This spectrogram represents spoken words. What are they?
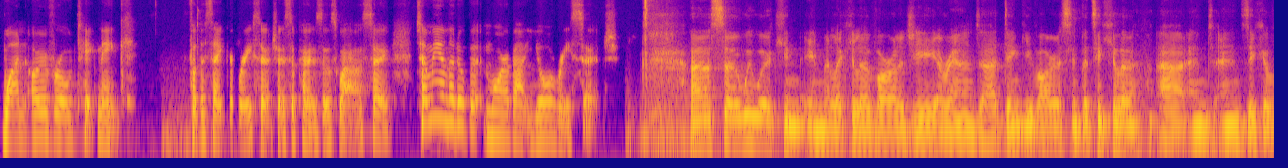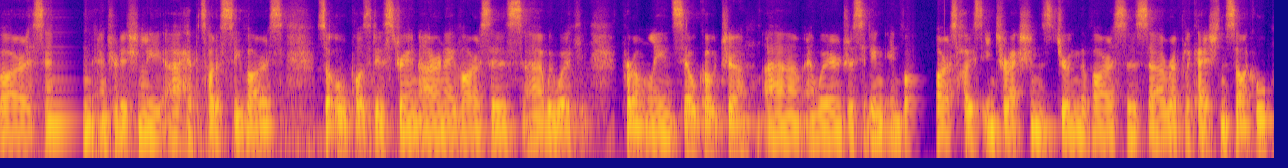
one overall technique for the sake of research, I suppose, as well. So tell me a little bit more about your research. Uh, so we work in, in molecular virology around uh, dengue virus in particular, uh, and, and Zika virus, and, and traditionally uh, hepatitis C virus. So all positive strand RNA viruses. Uh, we work predominantly in cell culture, um, and we're interested in, in virus host interactions during the virus's replication cycle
